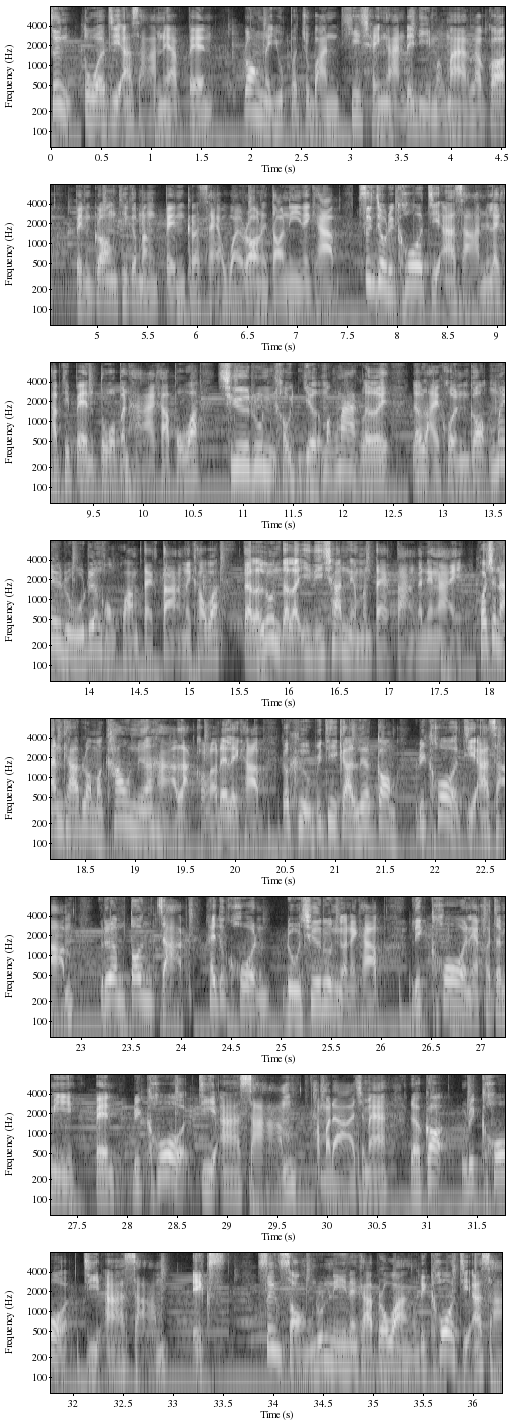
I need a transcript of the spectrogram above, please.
ซึ่งตัว GR3 เนี่ยเป็น กล้องในยุคปัจจุบันที่ใช้งานได้ดีมากๆ แล้วก็เป็นกล้องที่กำลังเป็นกระแสไวรัลในตอนนี้นะครับซึ่งเจ้า Ricoh GR3 นี่แหละครับที่เป็นตัวปัญหาครับเพราะว่าชื่อรุ่นเขาเยอะมากๆเลย แล้วหลายคนก็ไม่รู้เรื่องของความแตกต่างนะครับว่าแต่ละรุ่นแต่ละอีดิชันเนี่ยมันแตกต่างกันยังไง เพราะฉะนั้นครับเรามาเข้าเนื้อหาหลักของเราได้เลยครับ ก็คือวิธีการเลือกกล้อง r i c o GR3 เริ่มต้นจากให้ทุกคนดูชื่อรุ่นก่อนนะครับ r i c o เนี่ยเขาจะมีเป็น r i c o GR3 ธรรมดาใช่ไหมแล้วก็ Ricoh GR3X ซึ่ง 2 รุ่นนี้นะครับ ระหว่าง Ricoh GR3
